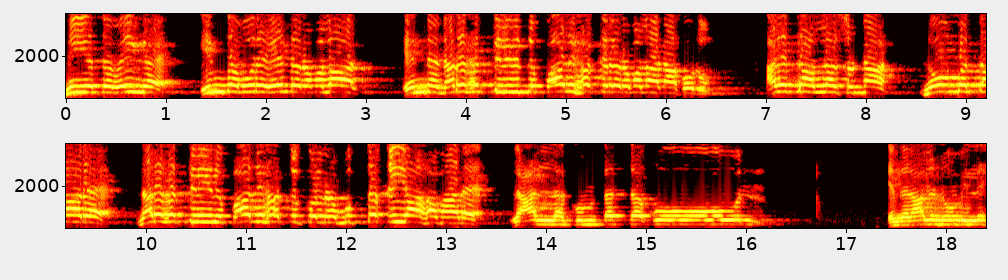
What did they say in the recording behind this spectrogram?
நீயத்தை வைங்க. இந்த முறை என்ற ரமலான் என்ன நரகத்தில் இருந்து பாதுகாக்கிற ரமலான் ஆகணும் அதைத்தான் அல்லாஹ் சொன்னான் நோம்பத்தார நரகத்தில் இருந்து பாதுகாத்துக் கொள்ற முத்தகையாக மாற. லஅல்லக்கும் தத்தகோன். எந்த நாளும் நோம்பு இல்லை.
